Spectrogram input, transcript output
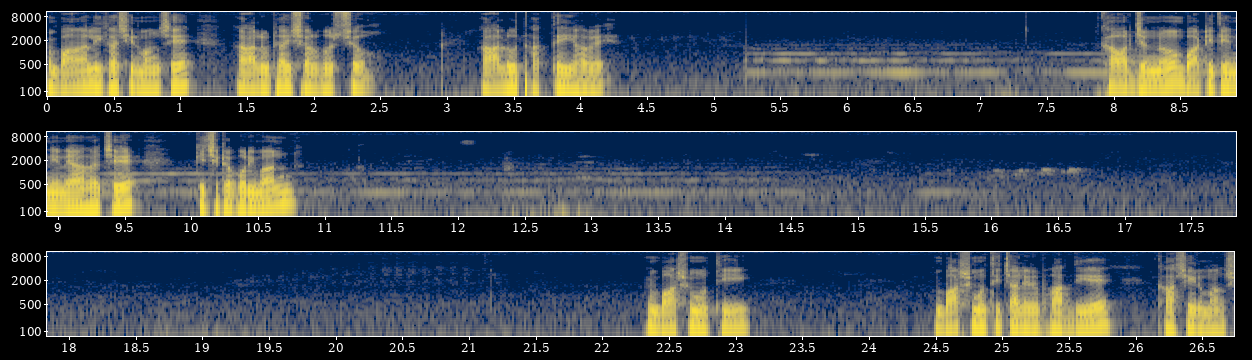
বাঙালি খাসির মাংসে আলুটাই সর্বোচ্চ। আলু থাকতেই হবে। খাওয়ার জন্য বাটিতে নিয়ে নেওয়া হয়েছে কিছুটা পরিমাণ বাসমতি বাসমতি চালের ভাত দিয়ে খাসির মাংস।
